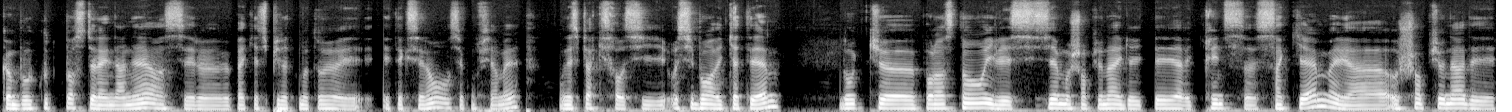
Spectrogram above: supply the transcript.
comme beaucoup de courses de l'année dernière, c'est le, le package pilote moto est, est excellent, hein, c'est confirmé. On espère qu'il sera aussi aussi bon avec KTM. Donc euh, pour l'instant, il est sixième au championnat à égalité avec Rins euh, cinquième. Et euh, au championnat des,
